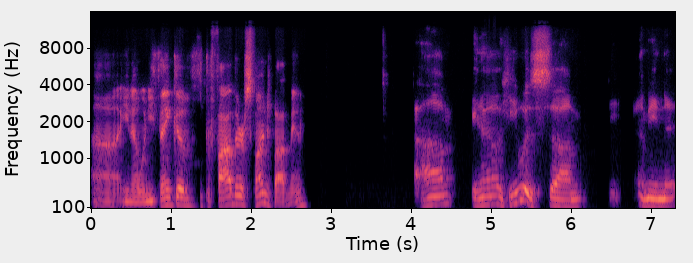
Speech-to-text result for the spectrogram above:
Uh, you know, when you think of the father of SpongeBob, man. Um, you know, he was. Um, I mean,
